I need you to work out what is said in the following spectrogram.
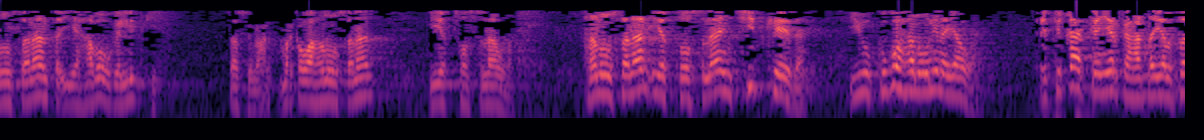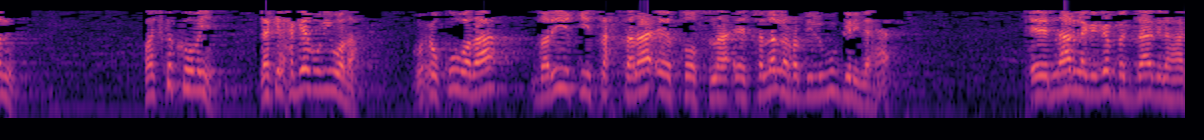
lunsanaanta iyo habowga lidkiisa saas way maana marka waa hanuunsanaan iyo toosnaan wa hanuunsanaan iyo toosnaan jidkeeda yuu kugu hanuuninayaa wa ictiqaadkan yarka ha dhayalsanin waa iska kooban yahi laakiin xaggee buu ii wadaa. Wuxuu ku wadaa dariiqii saxsanaa ee toosnaa ee janno la rabbi lagu geli lahaa ee naar lagaga badbaadi lahaa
